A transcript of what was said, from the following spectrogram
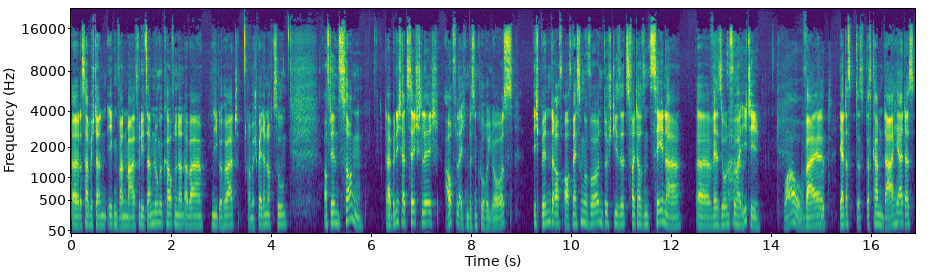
Äh, das habe ich dann irgendwann mal für die Sammlung gekauft und dann aber nie gehört. Kommen wir später noch zu. Auf den Song da bin ich tatsächlich auch vielleicht ein bisschen kurios. Ich bin darauf aufmerksam geworden durch diese 2010er äh, Version ah. für Haiti. Wow. Weil, gut. ja, das, das, das kam daher, dass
